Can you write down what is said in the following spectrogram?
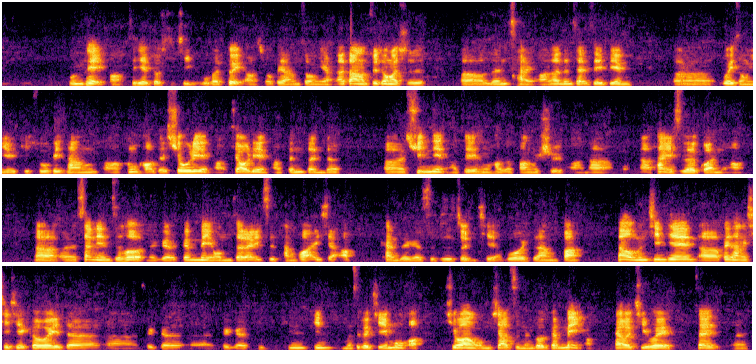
分配啊，这些都是几五个队啊，所以非常重要。那当然最重要是呃人才啊，那人才这边。呃，魏总也提出非常呃很好的修炼啊、教练啊等等的呃训练啊，这些很好的方式啊。那啊他也是乐观的啊。那呃三年之后，那个跟妹我们再来一次谈话一下啊，看这个是不是准确，不过非常棒。那我们今天呃非常谢谢各位的呃这个呃这个听听听我们这个节目啊，希望我们下次能够跟妹啊还有机会在呃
